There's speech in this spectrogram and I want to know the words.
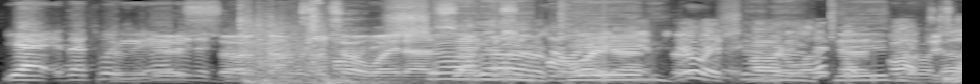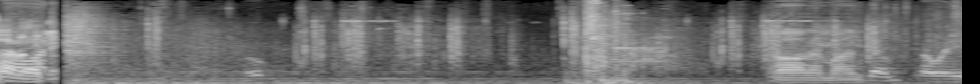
Yeah, that's why you added a so dog. dumb. Such a white ass. Shut Such up, a white kid. ass. You're Shut retarded. up, Shut the kid. fuck Just up. Oh, never mind. No way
